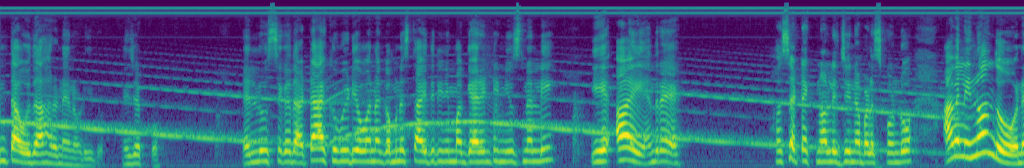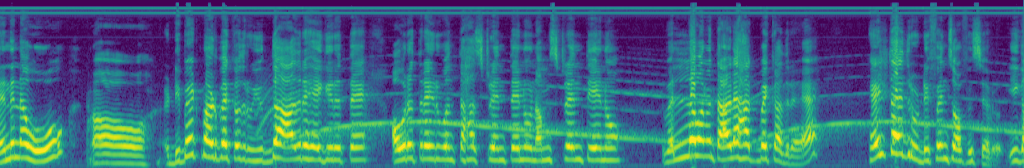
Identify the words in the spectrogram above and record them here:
ಎಂತ ಉದಾಹರಣೆ ನೋಡಿ ಇದು? ನಿಜಕ್ಕೂ? ಎಲ್ಲೂ ಸಿಗದ ಅಟ್ಯಾಕ್ ವಿಡಿಯೋವನ್ನು ಗಮನಿಸ್ತಾ ಇದ್ದೀರಿ ನಿಮ್ಮ ಗ್ಯಾರಂಟಿ ನ್ಯೂಸ್ನಲ್ಲಿ? ಎ ಐ ಅಂದರೆ ಹೊಸ ಟೆಕ್ನಾಲಜಿನ ಬಳಸ್ಕೊಂಡು. ಆಮೇಲೆ ಇನ್ನೊಂದು, ನೆನ್ನೆ ನಾವು ಡಿಬೇಟ್ ಮಾಡಬೇಕಾದ್ರೂ ಯುದ್ಧ ಆದರೆ ಹೇಗಿರುತ್ತೆ? ಅವ್ರ ಹತ್ರ ಇರುವಂತಹ ಸ್ಟ್ರೆಂತ್ ಏನು ನಮ್ಮ ಸ್ಟ್ರೆಂತ್ ಏನು? ಇವೆಲ್ಲವನ್ನು ತಾಳೆ ಹಾಕಬೇಕಾದ್ರೆ ಹೇಳ್ತಾ ಇದ್ರು ಡಿಫೆನ್ಸ್ ಆಫೀಸರ್ ಈಗ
